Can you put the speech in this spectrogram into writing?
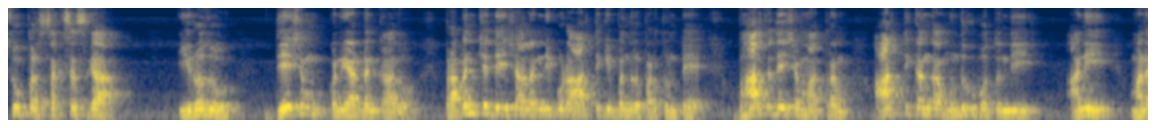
సూపర్ సక్సెస్గా ఈరోజు దేశం కొనియాడడం కాదు. ప్రపంచ దేశాలన్నీ కూడా ఆర్థిక ఇబ్బందులు పడుతుంటే భారతదేశం మాత్రం ఆర్థికంగా ముందుకు పోతుంది అని మన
